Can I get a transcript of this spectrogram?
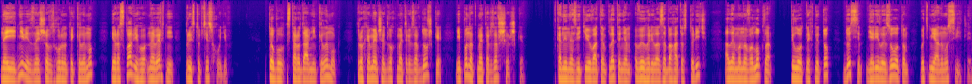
На її дні він знайшов згорнутий килимок і розклав його на верхній приступці сходів. То був стародавній килимок, трохи менше двох метрів завдовжки і понад метр завширшки. Тканина з вітіюватим плетенням вигоріла за багато сторіч, але моноволокла пілотних ниток досі яріли золотом у тьмяному світлі.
